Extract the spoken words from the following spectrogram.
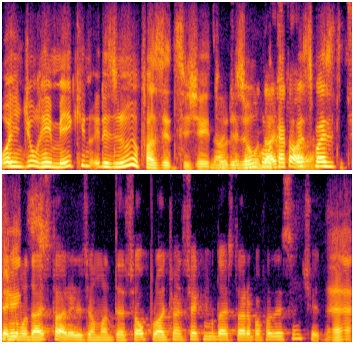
hoje em dia um remake, eles não iam fazer desse jeito, Não, eles iam mudar a colocar coisas história. mais Tinha que mudar a história. Eles iam manter só o plot, mas tinha que mudar a história pra fazer sentido. É.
